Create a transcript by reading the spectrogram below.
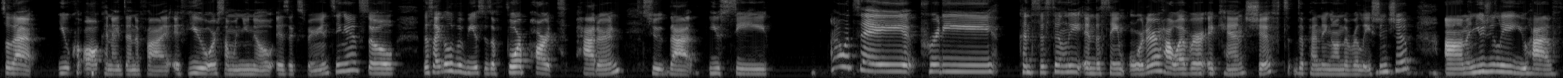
so that you all can identify if you or someone you know is experiencing it. So the cycle of abuse is a four part pattern to that you see i would say pretty consistently in the same order. However it can shift depending on the relationship. Um, and usually you have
